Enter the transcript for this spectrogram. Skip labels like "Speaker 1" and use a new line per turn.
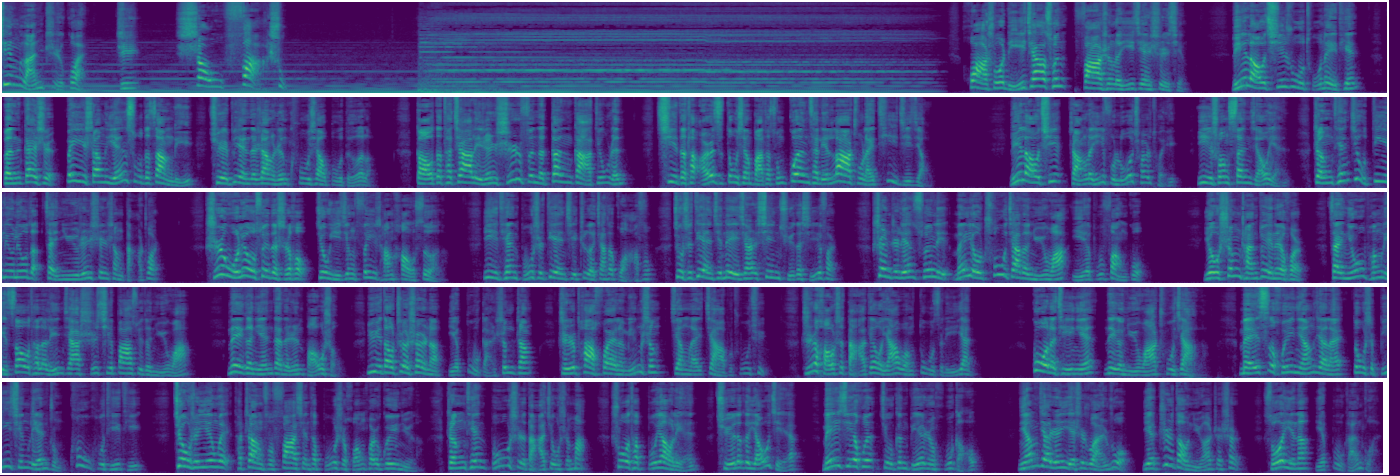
青蓝志怪之烧发术。话说李家村发生了一件事情，李老七入土那天，本该是悲伤严肃的葬礼，却变得让人哭笑不得了，搞得他家里人十分的尴尬丢人，气得他儿子都想把他从棺材里拉出来踢几脚。李老七长了一副罗圈腿，一双三角眼，整天就滴溜溜的在女人身上打转。十五六岁的时候就已经非常好色了，一天不是惦记这家的寡妇，就是惦记那家新娶的媳妇儿，甚至连村里没有出嫁的女娃也不放过。有生产队那会儿，在牛棚里糟蹋了邻家十七八岁的女娃。那个年代的人保守，遇到这事儿呢也不敢声张。只怕坏了名声，将来嫁不出去，只好是打掉牙往肚子里咽。过了几年，那个女娃出嫁了，每次回娘家来都是鼻青脸肿、哭哭啼啼，就是因为她丈夫发现她不是黄花闺女了，整天不是打就是骂，说她不要脸，娶了个姚姐，没结婚就跟别人胡搞。娘家人也是软弱，也知道女儿这事儿，所以呢也不敢管。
